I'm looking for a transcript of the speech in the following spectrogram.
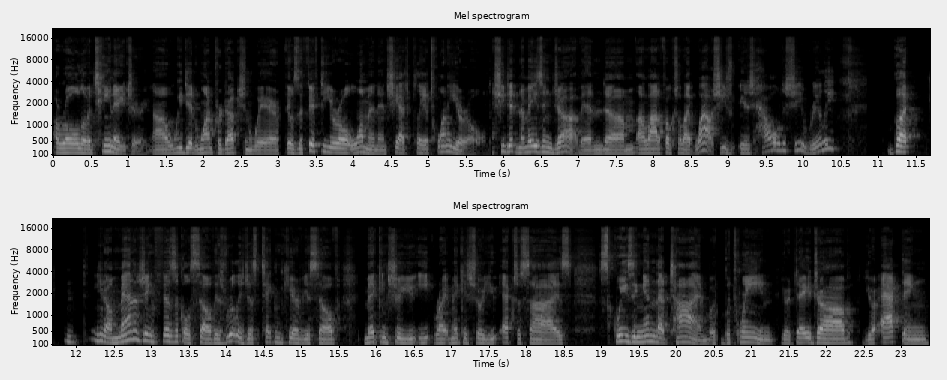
a role of a teenager. Uh, we did one production where there was a 50 year old woman and she had to play a 20 year old. She did an amazing job, and um, a lot of folks are like, "Wow, she's is how old is she really?" But you know, managing physical self is really just taking care of yourself, making sure you eat right, making sure you exercise, squeezing in that time between your day job, your acting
